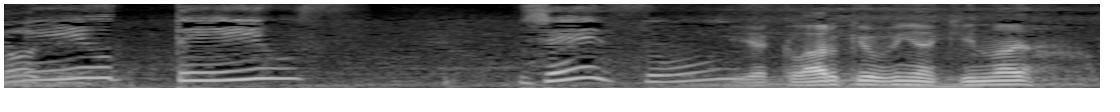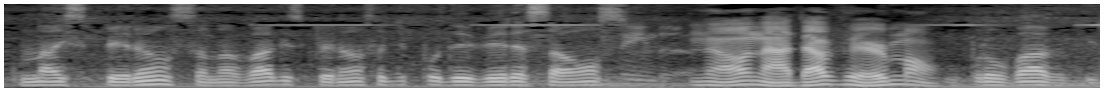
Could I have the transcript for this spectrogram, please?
19. Meu Deus! Jesus! E é claro que eu vim aqui na, na esperança, na vaga esperança de poder ver essa onça. Não, nada a ver, irmão. Improvável que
